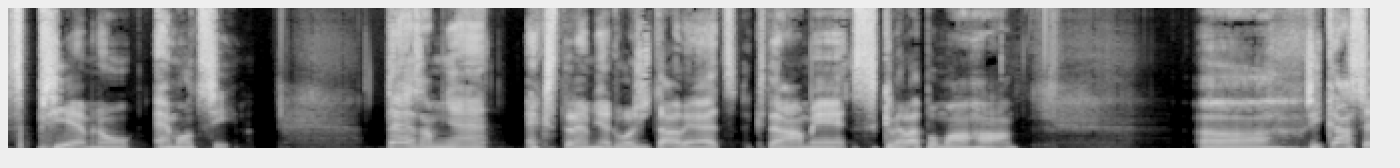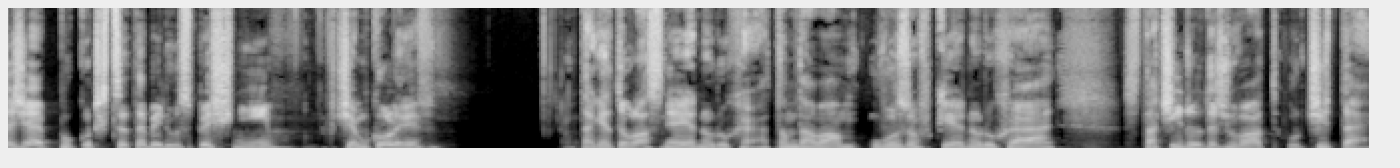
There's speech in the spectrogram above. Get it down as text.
s příjemnou emocí. To je za mě extrémně důležitá věc, která mi skvěle pomáhá. Uh, říká se, že pokud chcete být úspěšní v čemkoliv, tak je to vlastně jednoduché. Já tam dávám uvozovky jednoduché. Stačí dodržovat určité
